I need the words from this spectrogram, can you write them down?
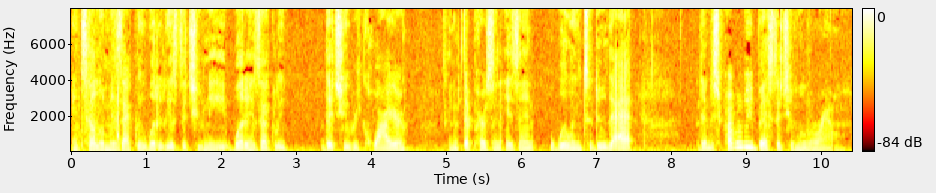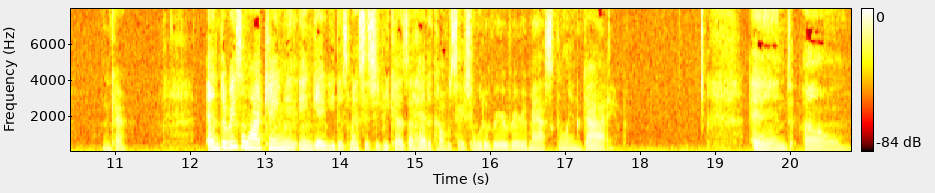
and tell them exactly what it is that you need, what exactly that you require. And if that person isn't willing to do that, then it's probably best that you move around. Okay? And the reason why I came in and gave you this message is because I had a conversation with a very, very masculine guy. And um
